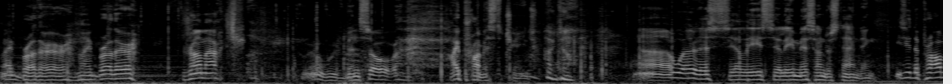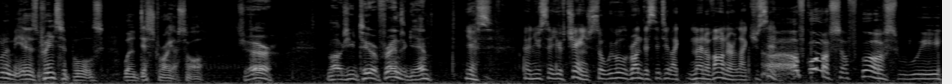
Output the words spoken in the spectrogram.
My brother, my brother, Jean-Marc. Oh, we've been so... I promise to change. I know. Ah, what a silly, silly misunderstanding. You see, the problem is principles will destroy us all. Sure. As long as you two are friends again. Yes. And you say you've changed, so we will run the city like men of honor, like you said. Uh, of course, of course. We,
